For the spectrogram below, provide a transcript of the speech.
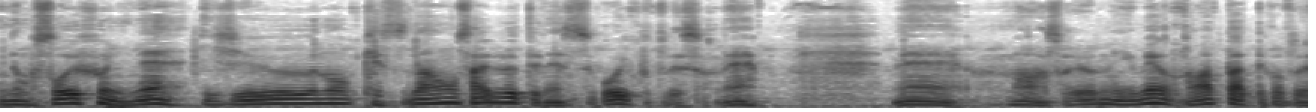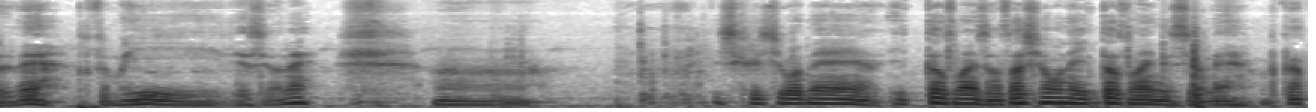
でもそういう風にね、移住の決断をされるってね、すごいことですよね。ねえまあ、それをね、夢が叶ったってことでね、とてもいいですよね。うん。石口はね、行ったことないです。私もね、行ったことないんですよね。やっ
